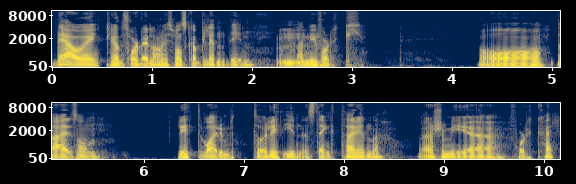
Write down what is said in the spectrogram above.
Det er jo egentlig en fordel da, hvis man skal blende inn. Det er mye folk. Og det er sånn litt varmt og litt innestengt her inne. Det er så mye folk her.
